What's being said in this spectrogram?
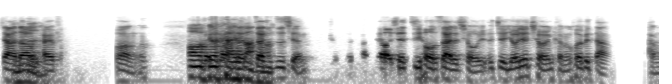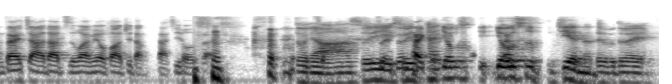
加拿大要开放了。哦，要开放。在这之前，要一些季后赛的球员，而且有些球员可能会被挡。挡在加拿大之外，没有办法去打打季后赛。对啊，所以所以看优优势不见了，对不对？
